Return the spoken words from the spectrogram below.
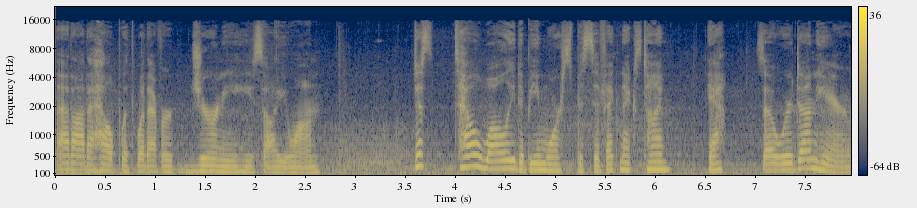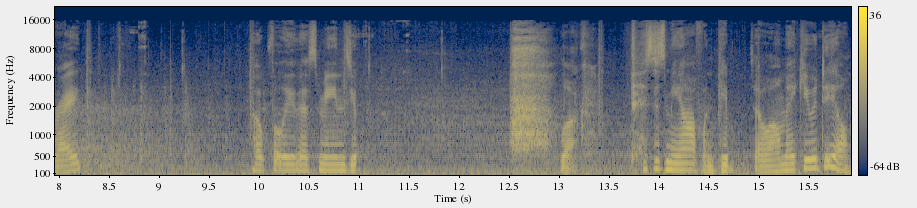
That ought to help with whatever journey he saw you on. Tell Wally to be more specific next time, yeah? So we're done here, right? Hopefully this means you... Look, pisses me off when people... So I'll make you a deal.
